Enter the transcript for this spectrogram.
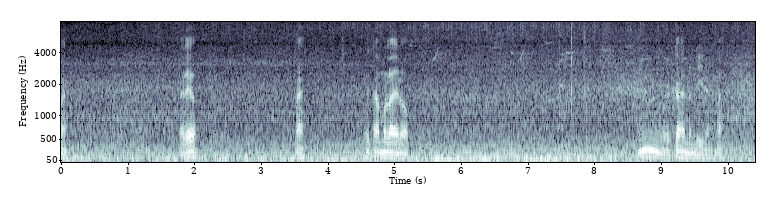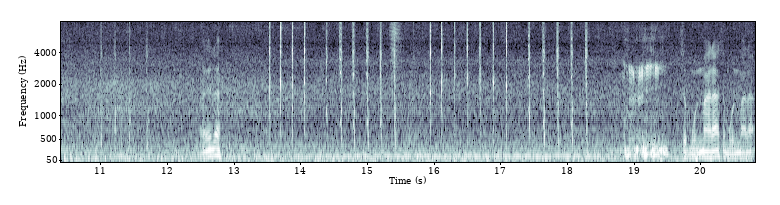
มา มาเร็ว ไม่ทำอะไรหรอก อืมหัวใจมันดีนะมาอันนี้เลยสมุนมาแล้ว สมุนมาแล้ว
